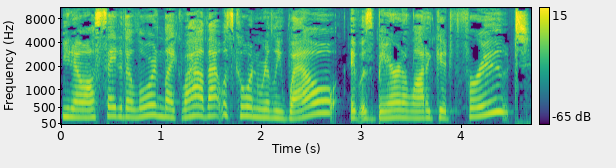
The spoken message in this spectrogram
you know, I'll say to the Lord like, "Wow, that was going really well. It was bearing a lot of good fruit."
